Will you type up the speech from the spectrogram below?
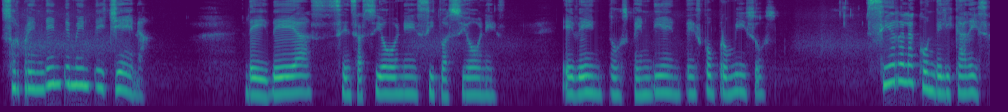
sorprendentemente llena de ideas, sensaciones, situaciones eventos, pendientes, compromisos. Ciérrala con delicadeza.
